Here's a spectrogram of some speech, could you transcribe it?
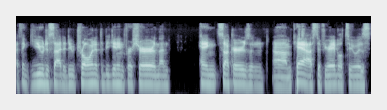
I think you decided to do trolling at the beginning for sure, and then hang suckers and um, cast if you're able to is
